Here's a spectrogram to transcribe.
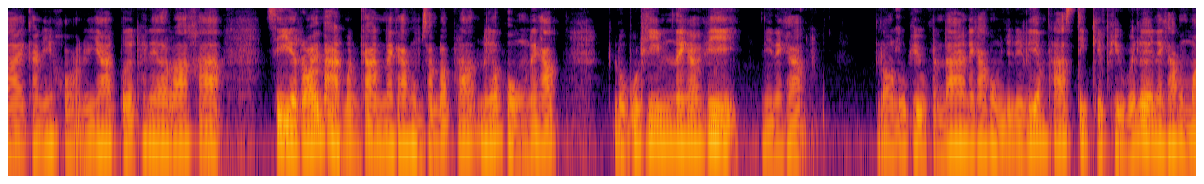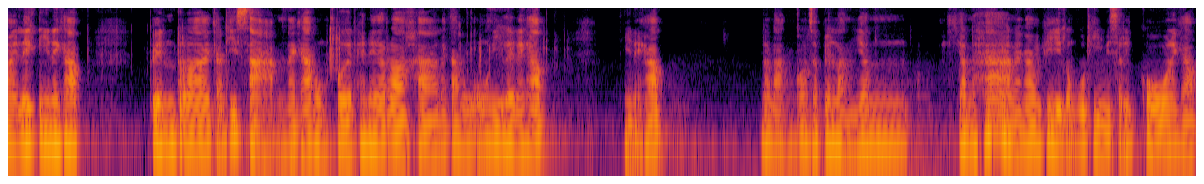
รายการนี้ขออนุญาตเปิดให้ในราคา 400 บาทเหมือนกันนะครับ ผมสำหรับพระเนื้อผงนะครับ หลวงปู่ทิมนะครับพี่นี่นะครับ ลองดูผิวกันได้นะครับ ผมอยู่ในเลี่ยมพลาสติกเก็บผิวไว้เลยนะครับ ผมหมายเลขนี้นะครับ เป็นรายการที่ 3 นะครับ ผมเปิดให้ในราคานะครับผมองค์นี้เลยนะครับ นี่นะครับด้านหลังก็จะเป็นหลังยันยันห้านะครับพี่หลวงปู่ทีมิสริโกนะครับ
